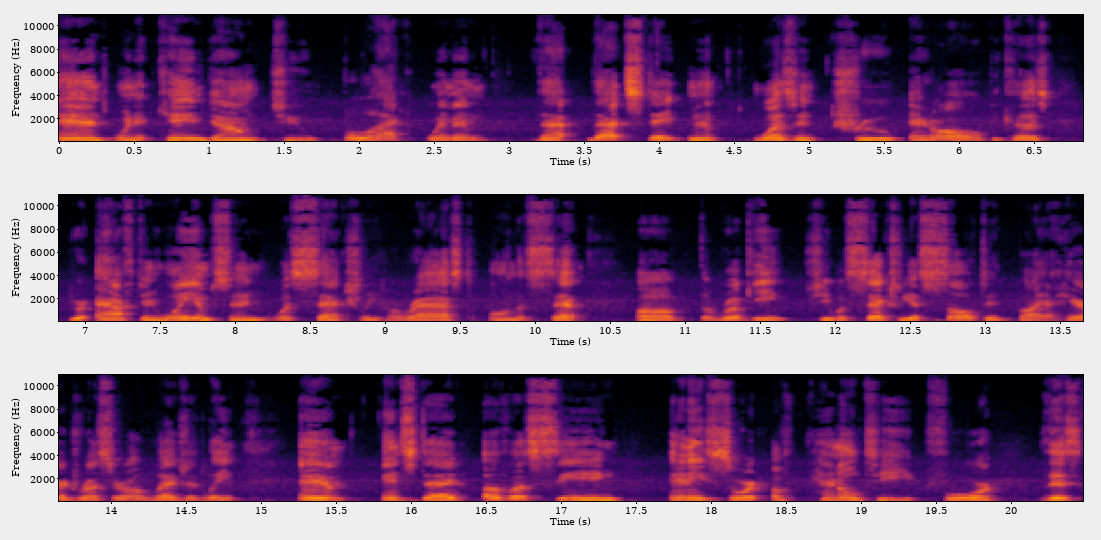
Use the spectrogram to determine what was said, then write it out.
And when it came down to black women, that that statement wasn't true at all because your Afton Williamson was sexually harassed on the set of The Rookie. She was sexually assaulted by a hairdresser, allegedly. And instead of us seeing any sort of penalty for this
